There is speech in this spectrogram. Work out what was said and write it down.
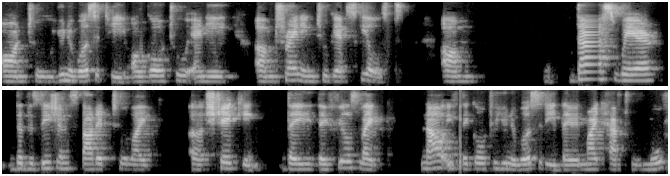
on to university or go to any um, training to get skills. Um, that's where the decision started to like uh, shaking. They they feels like now if they go to university, they might have to move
